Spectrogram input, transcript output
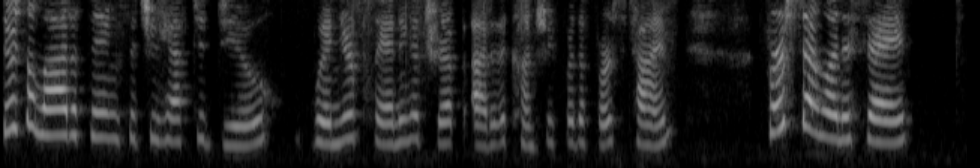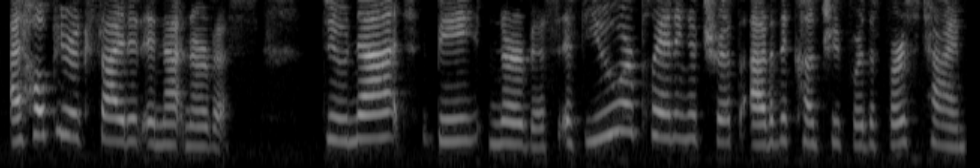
there's a lot of things that you have to do when you're planning a trip out of the country for the first time. First, I want to say I hope you're excited and not nervous. Do not be nervous. If you are planning a trip out of the country for the first time,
